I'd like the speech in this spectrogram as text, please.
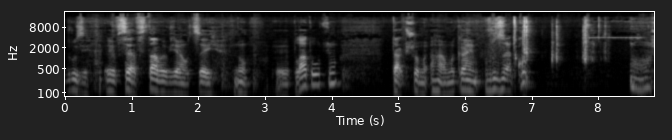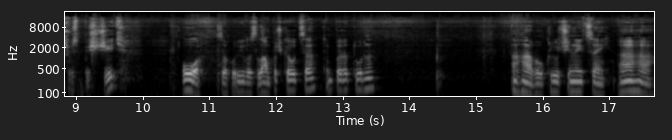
Друзі, е, все, вставив я оцей, ну, е, плату цю. Так, що ми? Ага, вмикаємо в розетку. О, щось пищить. О, загорілась лампочка оця температурна. Ага, бо включений цей. Ага.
